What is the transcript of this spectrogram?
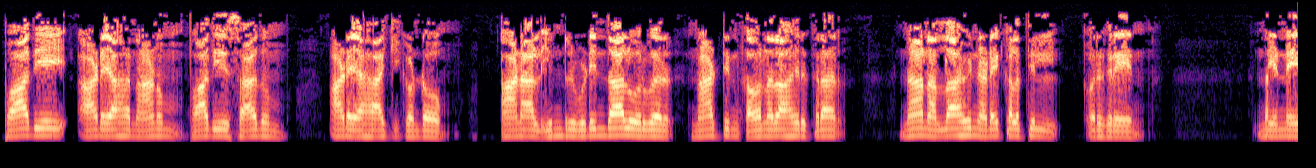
பாதியை ஆடையாக நானும் பாதியை சாதும் ஆடையாக ஆக்கிக் கொண்டோம். ஆனால் இன்று விடிந்தால் ஒருவர் நாட்டின் கவர்னராக இருக்கிறார். நான் அல்லாஹ்வின் அடைக்கலத்தில் வருகிறேன். என்னை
